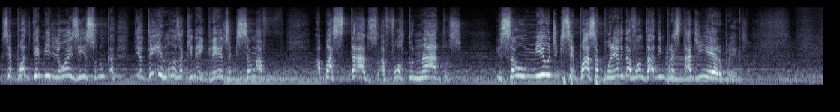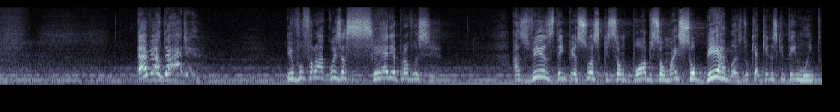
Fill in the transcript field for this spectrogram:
Você pode ter milhões e isso nunca. Eu tenho irmãos aqui na igreja que são abastados, afortunados, e são humildes que você passa por ele e dá vontade de emprestar dinheiro para eles. É verdade. Eu vou falar uma coisa séria para você. Às vezes tem pessoas que são pobres, são mais soberbas do que aqueles que têm muito.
